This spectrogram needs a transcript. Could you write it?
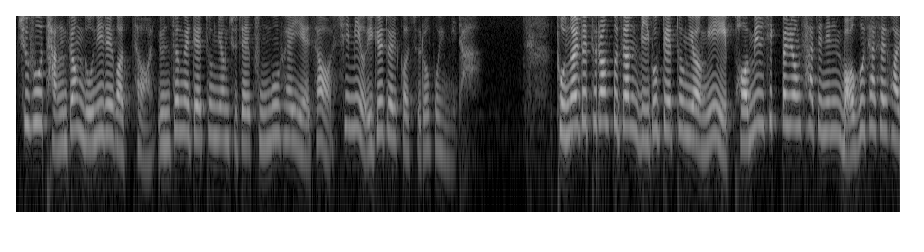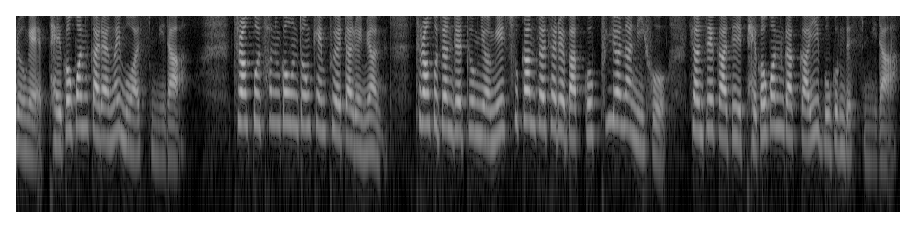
추후 당정 논의를 거쳐 윤석열 대통령 주재 국무회의에서 심의 의결될 것으로 보입니다. 도널드 트럼프 전 미국 대통령이 범인 식별용 사진인 머그샷을 활용해 100억 원가량을 모았습니다. 트럼프 선거운동 캠프에 따르면 트럼프 전 대통령이 수감 절차를 밟고 풀려난 이후 현재까지 100억 원 가까이 모금됐습니다.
